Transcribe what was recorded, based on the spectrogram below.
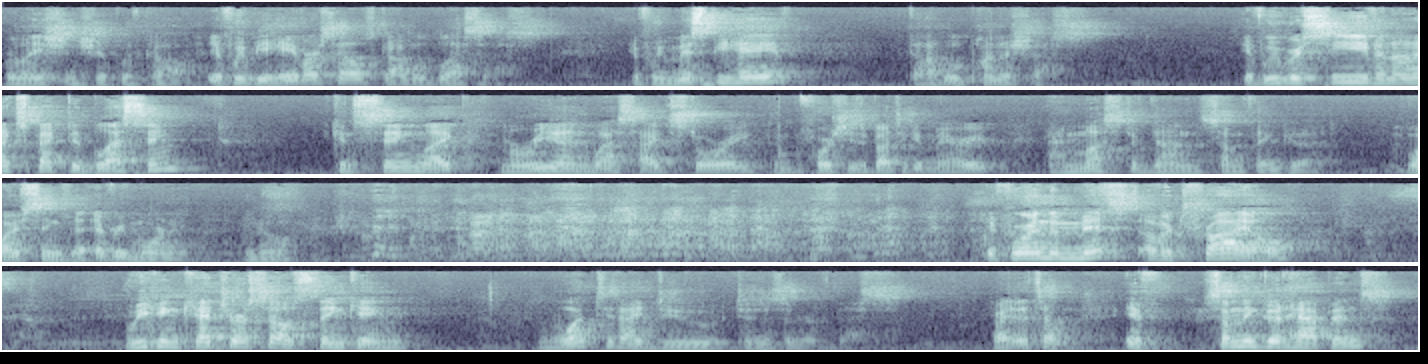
relationship with God. If we behave ourselves, God will bless us. If we misbehave, God will punish us. If we receive an unexpected blessing, you can sing like Maria in West Side Story, and before she's about to get married, I must have done something good. My wife sings that every morning, you know? if we're in the midst of a trial, we can catch ourselves thinking, what did I do to deserve this? Right? That's how, if something good happens,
